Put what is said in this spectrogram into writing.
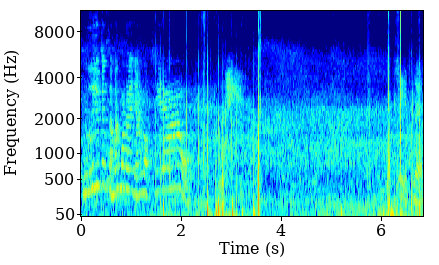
หรืออยู่จังสามันบ่ได้หยังหรอกเที่ยว เสียบแล้ว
